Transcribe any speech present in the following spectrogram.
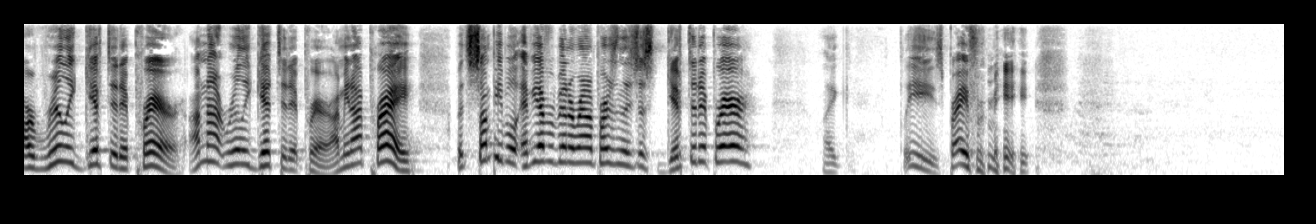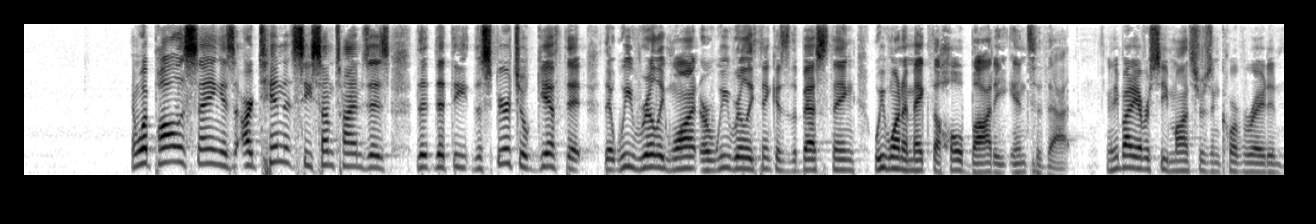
are really gifted at prayer. I'm not really gifted at prayer. I mean, I pray, but some people, have you ever been around a person that's just gifted at prayer? Like, please pray for me. And what Paul is saying is our tendency sometimes is that, that the, the spiritual gift that, that we really want or we really think is the best thing, we want to make the whole body into that. Anybody ever see Monsters Incorporated?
